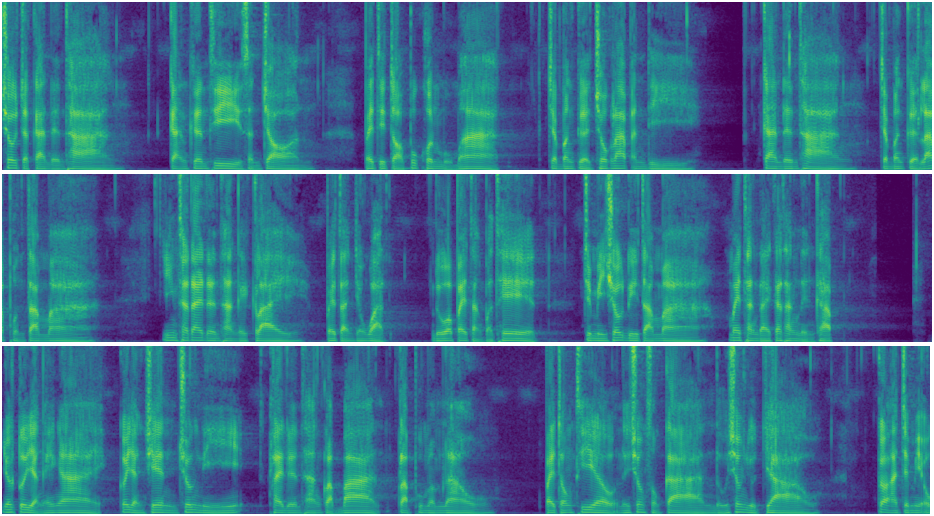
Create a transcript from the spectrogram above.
โชคจากการเดินทาง การเคลื่อนที่สัญจร ไปติดต่อผู้คนหมู่มาก จะบังเกิดโชคลาภอันดี การเดินทาง จะบังเกิดลาภผลตามมา ยิ่งถ้าได้เดินทางไกลๆ ไปต่างจังหวัด หรือว่าไปต่างประเทศ จะมีโชคดีตามมา ไม่ทางใดก็ทางหนึ่งครับ ยกตัวอย่างง่ายๆ ก็อย่างเช่น ช่วงนี้ใครเดินทางกลับบ้าน กลับภูมิลำเนา ไปท่องเที่ยวในช่วงสงการหรือช่วงหยุดยาว ก็อาจจะมีโอ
